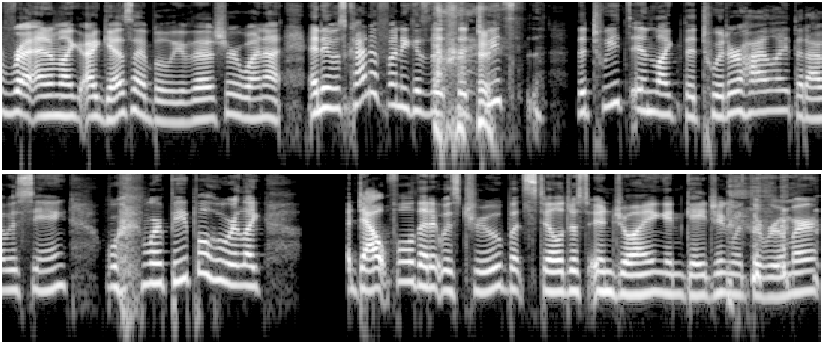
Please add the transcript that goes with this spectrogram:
Right, and I'm like, I guess I believe that. Sure, why not? And it was kind of funny because the, the tweets, the tweets in like the Twitter highlight that I was seeing were, were people who were like doubtful that it was true, but still just enjoying engaging with the rumor.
